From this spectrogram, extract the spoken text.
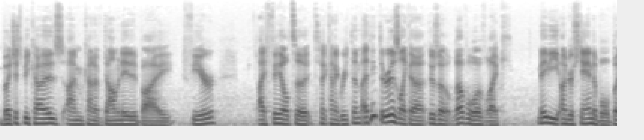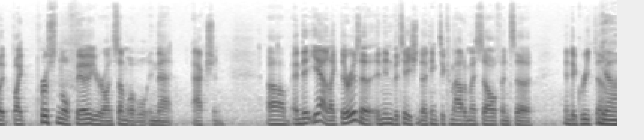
but just because I'm kind of dominated by fear, I fail to, to kind of greet them. I think there is like a there's a level of like maybe understandable, but like personal failure on some level in that action. Um, and that yeah, like there is a, an invitation I think to come out of myself and to and to greet them Yeah.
